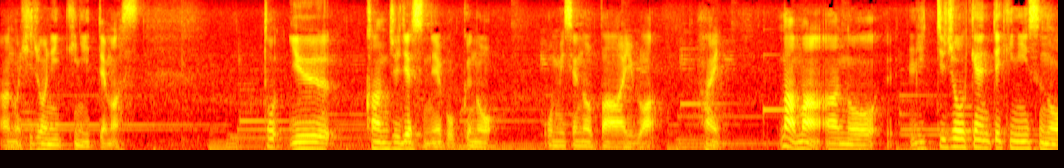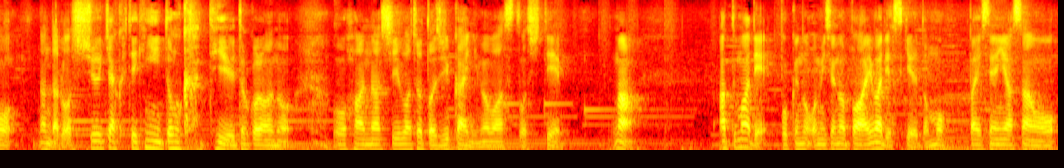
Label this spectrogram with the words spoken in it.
あの非常に気に入ってます。という感じですね僕のお店の場合は。はい。まあまああの立地条件的にそのなんだろう集客的にどうかっていうところのお話はちょっと次回に回すとしてまああくまで僕のお店の場合はですけれども焙煎屋さんを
